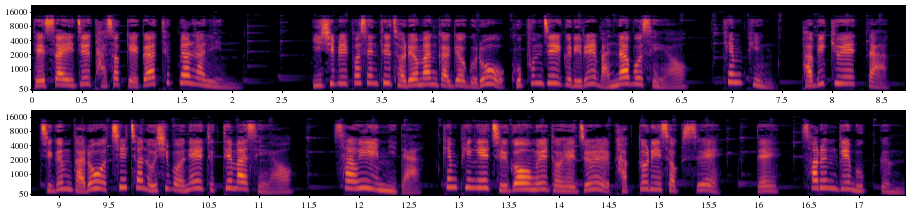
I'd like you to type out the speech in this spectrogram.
대사이즈 5개가 특별 할인. 21% 저렴한 가격으로 고품질 그릴을 만나보세요. 캠핑, 바비큐에 딱. 지금 바로 7,050원에 득템하세요. 4위입니다. 캠핑의 즐거움을 더해줄 갑돌이 석쇠. 네, 30개 묶음.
